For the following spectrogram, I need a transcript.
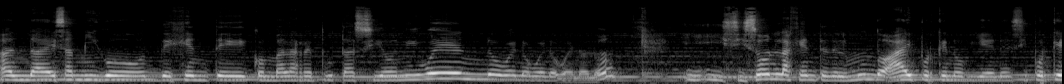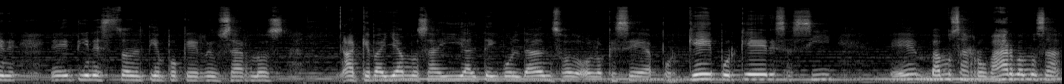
anda, es amigo de gente con mala reputación y bueno, bueno, bueno, bueno, ¿no? Y, si son la gente del mundo, ay, ¿por qué no vienes? ¿Y por qué eh, tienes todo el tiempo que rehusarnos a que vayamos ahí al table dance o, lo que sea. ¿Por qué? ¿Por qué eres así? ¿Eh? Vamos a robar, vamos a,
